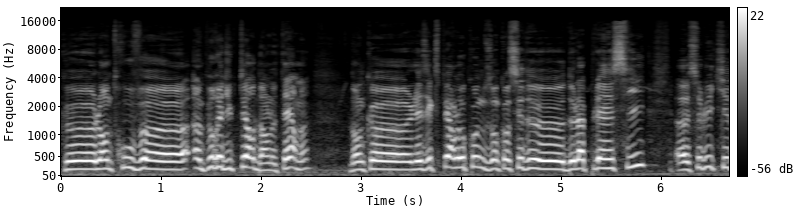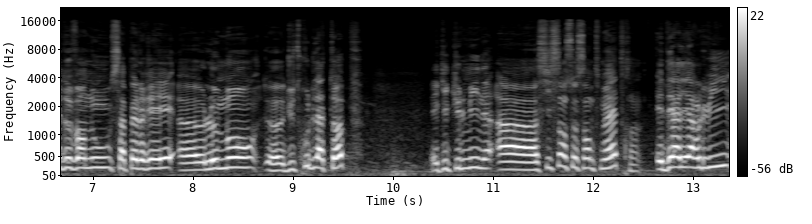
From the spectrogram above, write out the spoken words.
que l'on trouve un peu réducteur dans le terme. Donc euh, les experts locaux nous ont conseillé de, l'appeler ainsi. Euh, celui qui est devant nous s'appellerait euh, le mont du Trou de la Tope et qui culmine à 660 mètres. Et derrière lui,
